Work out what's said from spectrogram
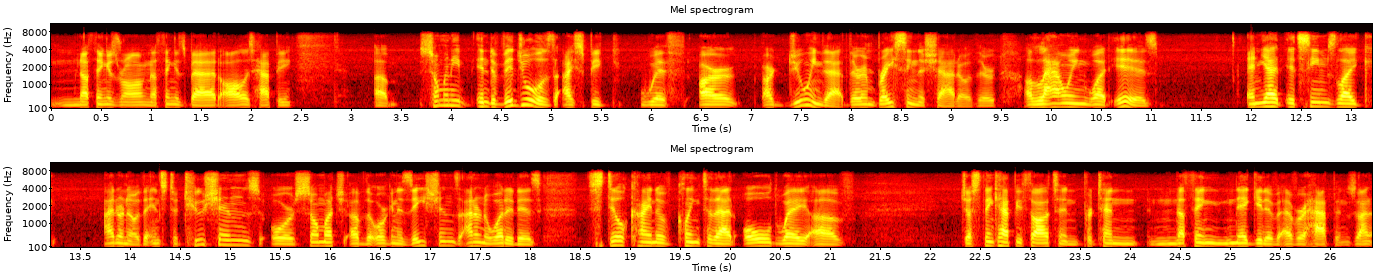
nothing is wrong, nothing is bad, all is happy. Um, so many individuals I speak with are are doing that. They're embracing the shadow. They're allowing what is. And yet it seems like I don't know, the institutions or so much of the organizations, I don't know what it is, still kind of cling to that old way of just think happy thoughts and pretend nothing negative ever happens. I,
